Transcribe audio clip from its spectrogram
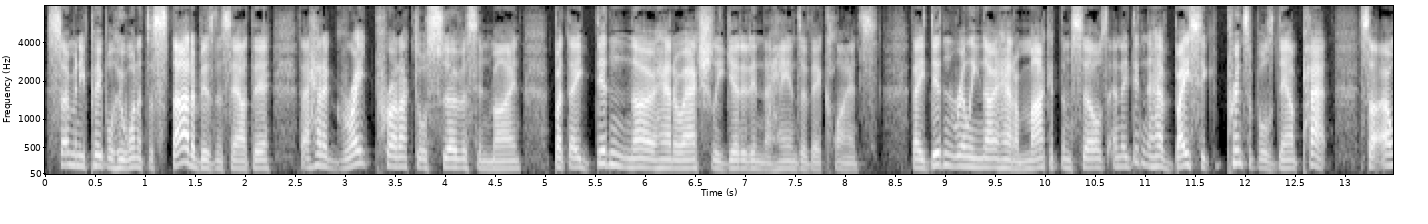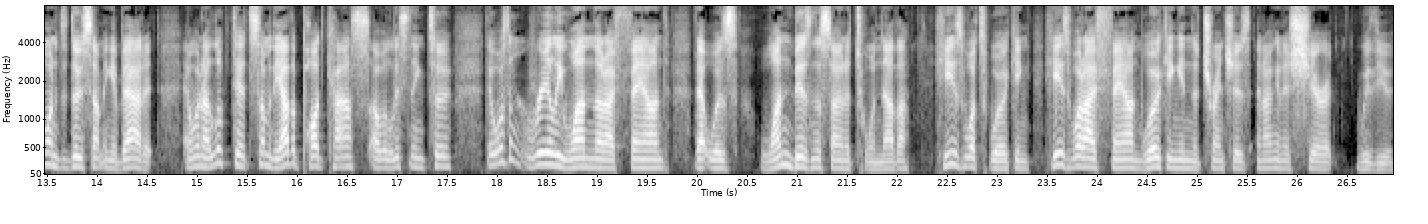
so many people who wanted to start a business out there that had a great product or service in mind, but they didn't know how to actually get it in the hands of their clients. They didn't really know how to market themselves and they didn't have basic principles down pat. So I wanted to do something about it. And when I looked at some of the other podcasts I was listening to, there wasn't really one that I found that was one business owner to another. Here's what's working. Here's what I found working in the trenches, and I'm going to share it with you.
